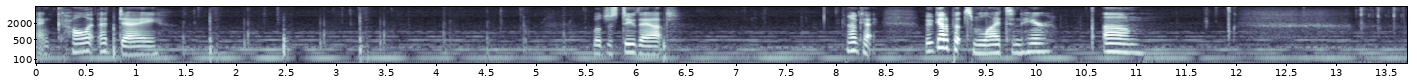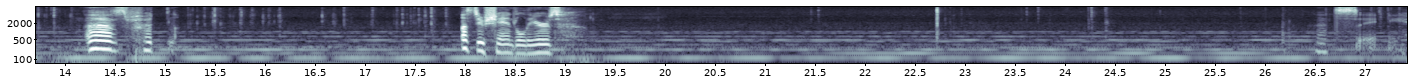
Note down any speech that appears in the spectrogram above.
And call it a day. We'll just do that. Okay. We've got to put some lights in here. Um, let's put. Let's do chandeliers. Let's see.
